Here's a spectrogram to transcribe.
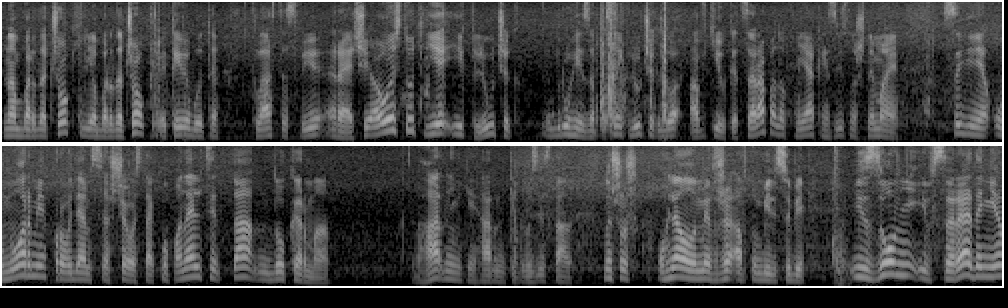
На бардачок є бардачок, в який ви будете класти свої речі. А ось тут є і ключик, другий запасний ключик до автівки. Царапинок ніяких, звісно ж, немає. Сидіння у нормі, проведемося ще ось так по панельці та до керма. Гарненький, гарненький, друзі, стан. Ну що ж, оглянули ми вже автомобіль собі і ззовні, і всередині.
